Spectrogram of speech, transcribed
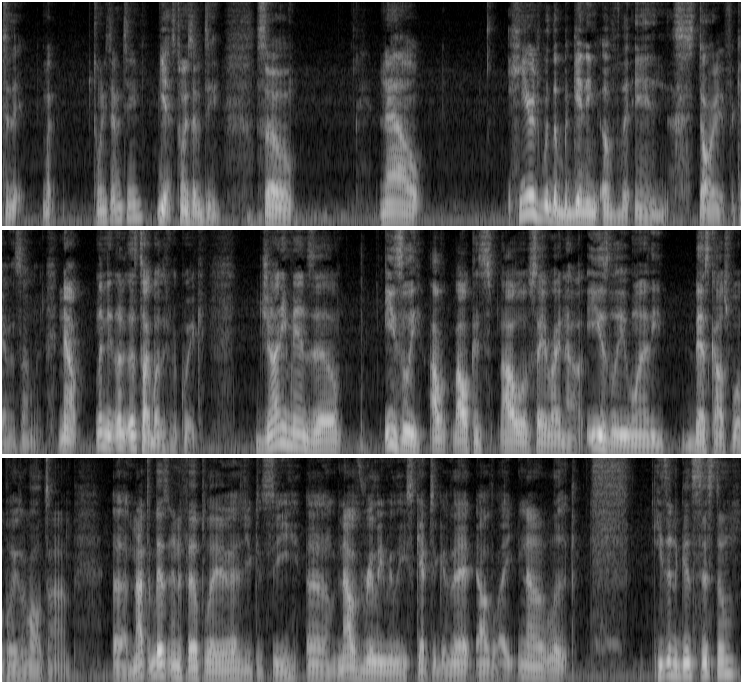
to the 2017. Yes, 2017. So now here's where the beginning of the end started for Kevin Sumlin. Now, let me let, us talk about this real quick. Johnny Manziel, easily, I'll, I'll I will say right now, easily one of the best college football players of all time. Uh, not the best NFL player, as you can see. Um, and I was really, really skeptic of that. I was like, you know, look, he's in a good system.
